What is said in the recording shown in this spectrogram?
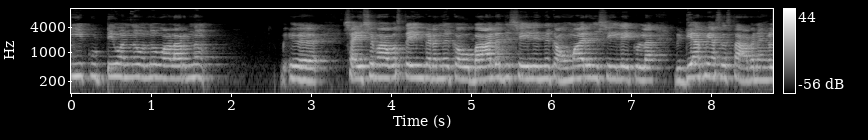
ഈ കുട്ടി വന്ന് ഒന്ന് വളർന്ന് ശൈശവാവസ്ഥയും കടന്ന് കൗ ബാലദിശയിൽ നിന്ന് കൗമാരദിശയിലേക്കുള്ള വിദ്യാഭ്യാസ സ്ഥാപനങ്ങൾ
